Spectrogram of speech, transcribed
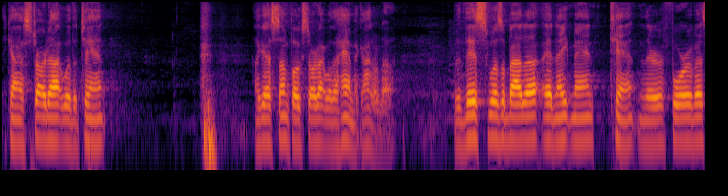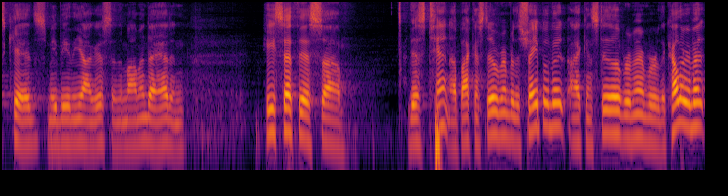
You kind of start out with a tent. I guess some folks start out with a hammock. I don't know. But this was about a, an eight man tent, and there were four of us kids, me being the youngest, and the mom and dad. And he set this, uh, this tent up. I can still remember the shape of it, I can still remember the color of it.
